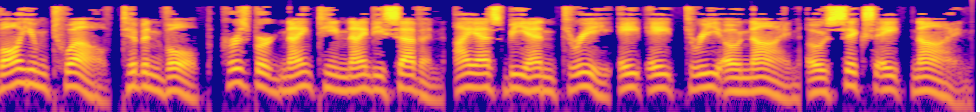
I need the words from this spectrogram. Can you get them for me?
Volume 12 Tibben Volp, Herzberg 1997, ISBN 3-88309-068-9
